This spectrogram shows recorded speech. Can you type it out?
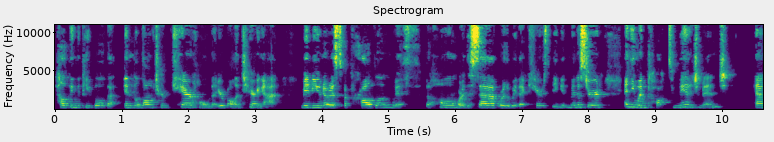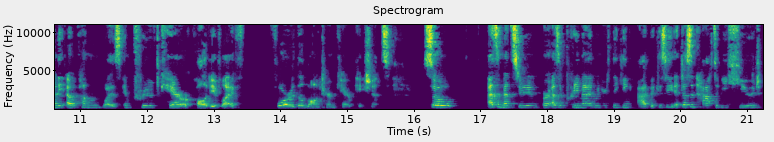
helping the people that in the long-term care home that you're volunteering at. Maybe you noticed a problem with the home or the setup or the way that care is being administered, and you went and talked to management, and the outcome was improved care or quality of life for the long-term care patients. So as a med student or as a pre-med, when you're thinking advocacy, it doesn't have to be huge.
